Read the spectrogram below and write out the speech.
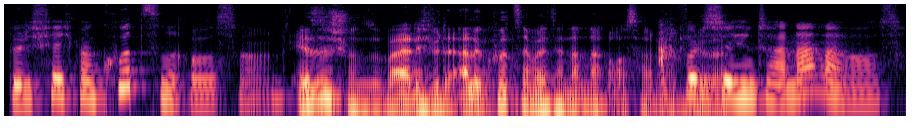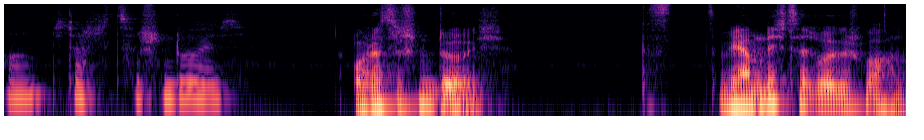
würde ich vielleicht mal einen kurzen raushauen. Ist es schon soweit? Ich würde alle kurz miteinander raushauen. Ach, würdest du hintereinander raushauen? Ich dachte zwischendurch. Oder zwischendurch. Das, wir haben nicht darüber gesprochen.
